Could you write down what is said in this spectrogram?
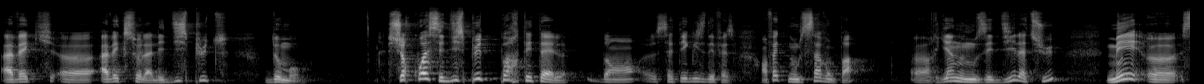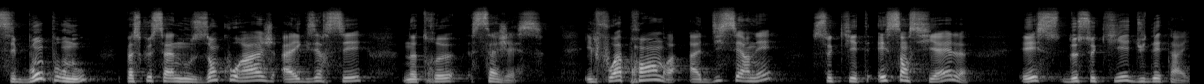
avec, euh, avec cela, les disputes de mots. Sur quoi ces disputes portaient-elles dans cette église d'Éphèse? En fait, nous ne le savons pas. Rien ne nous est dit là-dessus. Mais c'est bon pour nous parce que ça nous encourage à exercer notre sagesse. Il faut apprendre à discerner ce qui est essentiel et de ce qui est du détail.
